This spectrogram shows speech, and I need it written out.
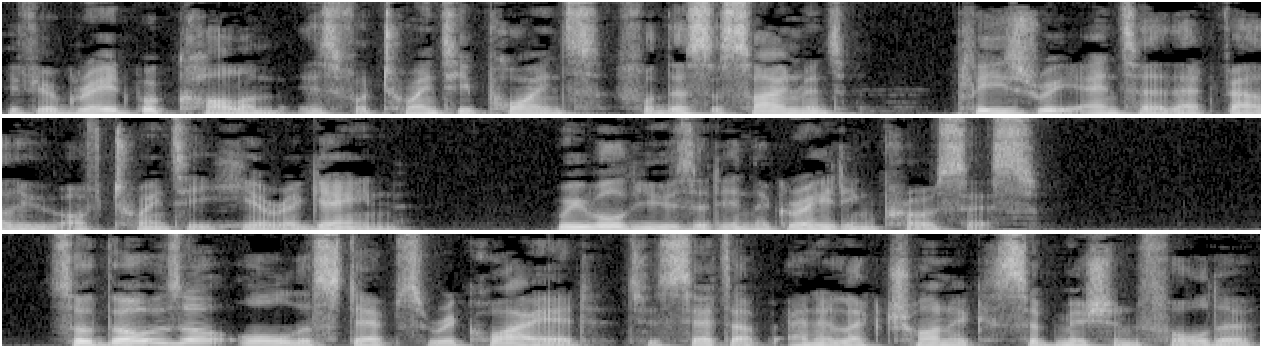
if your gradebook column is for 20 points for this assignment, please re-enter that value of 20 here again. We will use it in the grading process. So those are all the steps required to set up an electronic submission folder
